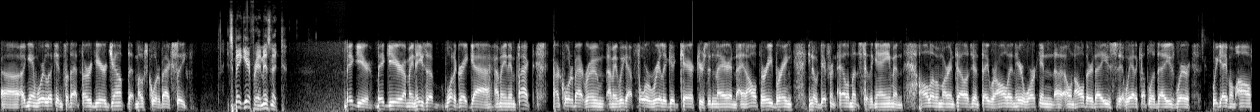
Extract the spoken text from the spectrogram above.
Uh, again, we're looking for that third year jump that most quarterbacks see. It's a big year for him, isn't it? Big year, big year. I mean, he's a what a great guy. I mean, in fact, our quarterback room. I mean, we got four really good characters in there, and, and all three bring you know different elements to the game, and all of them are intelligent. They were all in here working uh, on all their days. We had a couple of days where we gave them off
